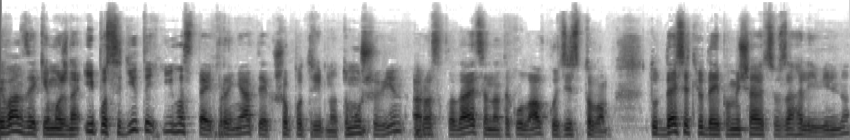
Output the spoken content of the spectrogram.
Диван, за який можна і посидіти, і гостей прийняти, якщо потрібно, тому що він розкладається на таку лавку зі столом. Тут 10 людей поміщаються взагалі вільно,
